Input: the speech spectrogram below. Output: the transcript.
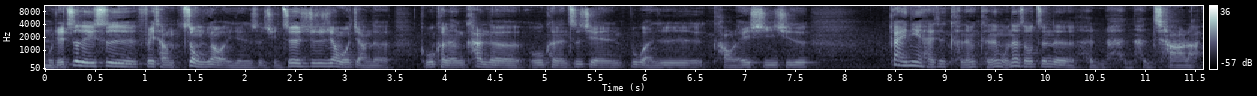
嗯我觉得这个是非常重要的一件事情。这就是像我讲的，我可能看了，我可能之前不管是考了 AC，其实概念还是可能可能我那时候真的很很很差啦。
